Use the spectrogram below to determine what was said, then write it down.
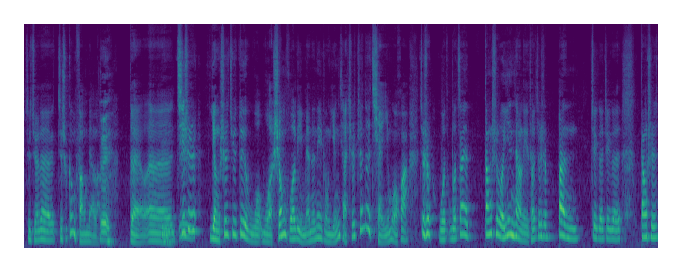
就觉得就是更方便了。对对，呃，其实影视剧对我我生活里面的那种影响，其实真的潜移默化。就是我我在当时我印象里头，就是办。这个这个，当时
